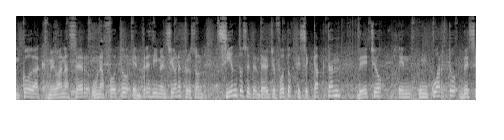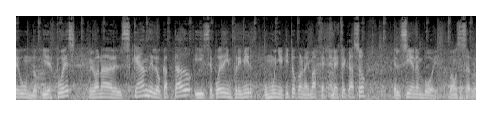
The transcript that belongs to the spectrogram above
En Kodak me van a hacer una foto en tres dimensiones, pero son 178 fotos que se captan, de hecho, en un cuarto de segundo. Y después me van a dar el scan de lo captado y se puede imprimir un muñequito con la imagen. En este caso, el CNN Boy. Vamos a hacerlo.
